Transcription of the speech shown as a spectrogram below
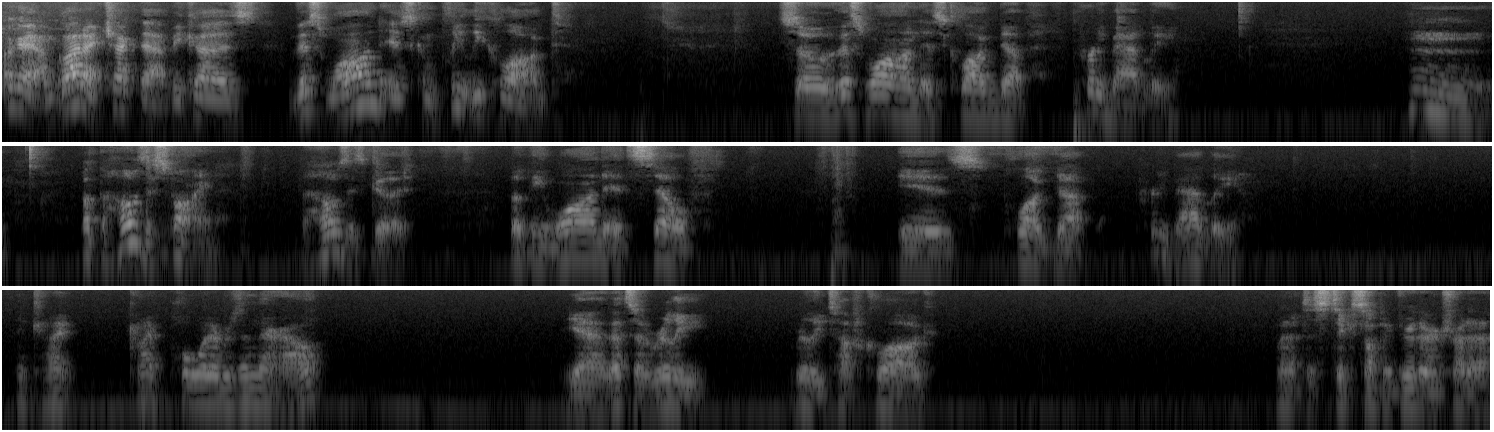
Okay, I'm glad Because this wand is completely clogged. So this wand is clogged up pretty badly. Hmm, but the hose is fine. The hose is good, but the wand itself is plugged up pretty badly. And can I can I pull whatever's in there out? Yeah, that's a really really tough clog. I'm gonna have to stick something through there and try to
